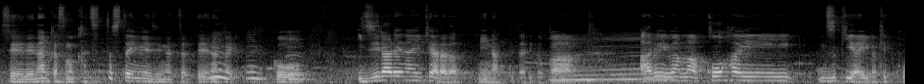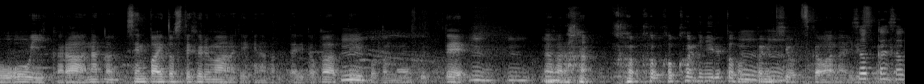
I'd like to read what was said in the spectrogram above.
せいでなんかそのカチッとしたイメージになっちゃってなんかうんうんこう、うんいじられないキャラだになってたりとか。あるいはまあ後輩付き合いが結構多いからなんか先輩として振る舞わなきゃいけなかったりとかっていうことも多くって、だから ここにいると本当に気を使わないです、ね。そっかそっ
